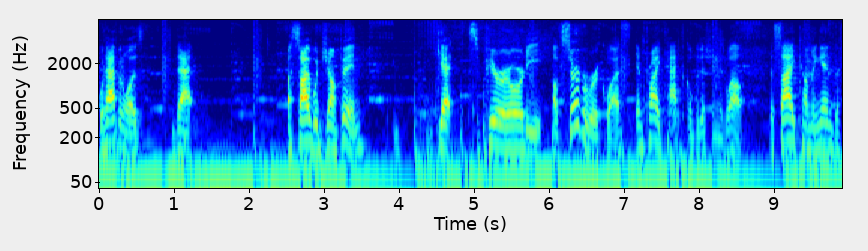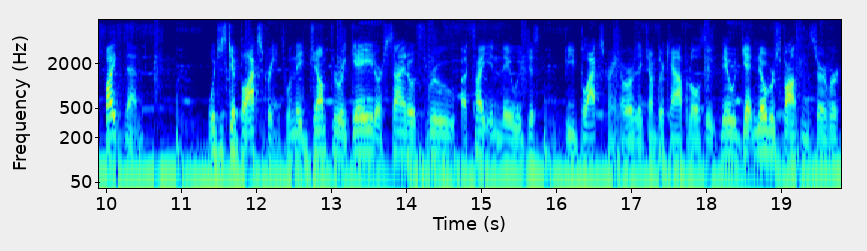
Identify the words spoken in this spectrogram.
What happened was that a side would jump in, get superiority of server requests, and probably tactical positioning as well. The side coming in to fight them would just get black screens. When they jump through a gate or cyno through a Titan, they would just be black screen. Or if they jump their capitals, they, they would get no response from the server.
